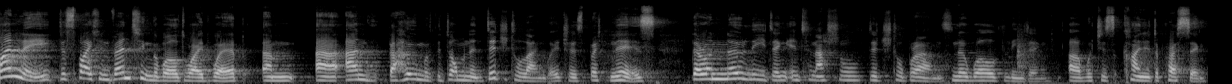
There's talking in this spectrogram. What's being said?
Finally, despite inventing the World Wide Web um, uh, and the home of the dominant digital language, as Britain is, there are no leading international digital brands, no world leading, uh, which is kind of depressing.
